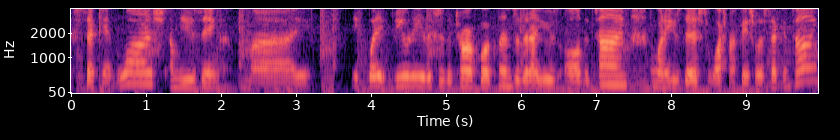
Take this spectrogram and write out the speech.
second wash. I'm using my Equate Beauty. This is the charcoal cleanser that I use all the time. I'm mm-hmm. going to use this to wash my face for the second time.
